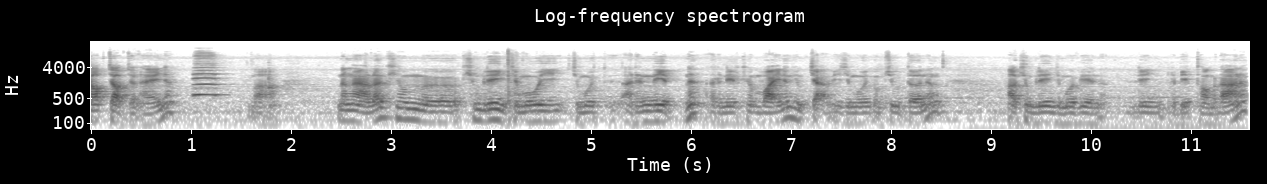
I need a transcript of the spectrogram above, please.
ចប់ចប់ចឹងឯងណាបាទហ្នឹងហើយឥឡូវខ្ញុំខ្ញុំលេងជាមួយជាមួយរនាតណារនាតខ្ញុំវាយហ្នឹងខ្ញុំចាក់វាជាមួយកុំព្យូទ័រហ្នឹងហើយខ្ញុំលេងជាមួយវាលេងរបៀបធម្មតាណា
